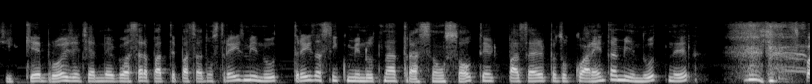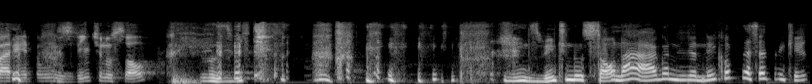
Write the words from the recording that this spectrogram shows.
que quebrou, gente. Era, o negócio era pra ter passado uns 3 minutos, 3 a 5 minutos na atração só. O tempo que passar, ele passou 40 minutos nele. Uns 40, uns 20 no sol. Uns 20. uns 20 no sol, na água, nem como descer brinquedo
